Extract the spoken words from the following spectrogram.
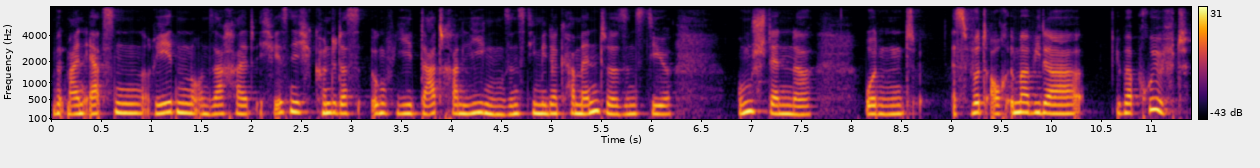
mit meinen Ärzten reden und sag halt, ich weiß nicht, könnte das irgendwie daran liegen? Sind es die Medikamente? Sind es die Umstände? Und es wird auch immer wieder überprüft.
